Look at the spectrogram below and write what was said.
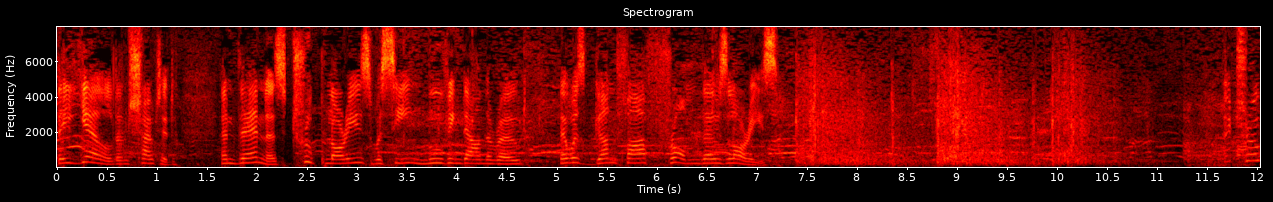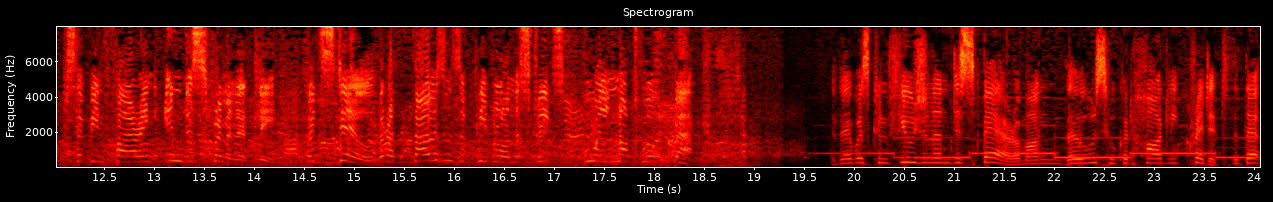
They yelled and shouted, and then as troop lorries were seen moving down the road, there was gunfire from those lorries. Troops have been firing indiscriminately, but still, there are thousands of people on the streets who will not move back. There was confusion and despair among those who could hardly credit that their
